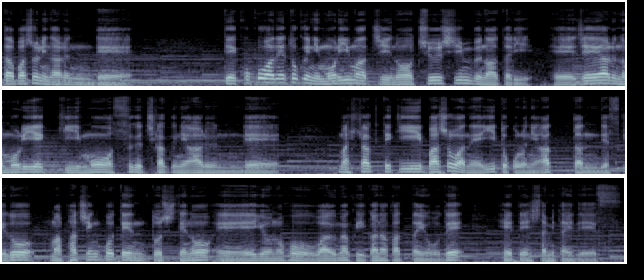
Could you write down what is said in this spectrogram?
た場所になるんででここはね特に森町の中心部の辺り、えー、JR の森駅もすぐ近くにあるんでまあ、比較的場所はねいいところにあったんですけど、まあ、パチンコ店としての、えー、営業の方はうまくいかなかったようで閉店したみたいです。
